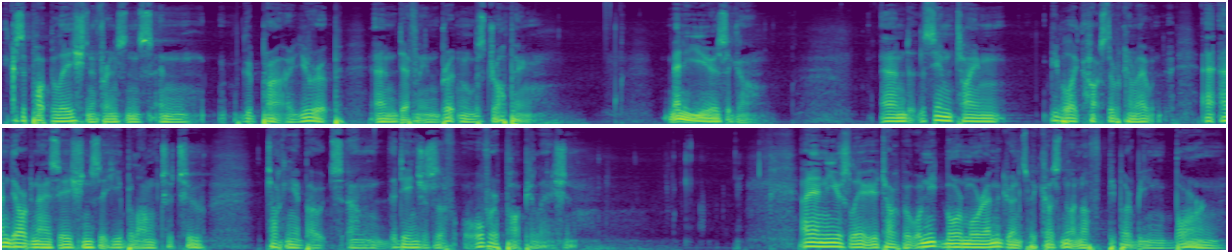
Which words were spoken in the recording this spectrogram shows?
Because the population, for instance, in a good part of Europe and definitely in Britain was dropping many years ago. And at the same time, people like Huxley were coming out, and the organizations that he belonged to, too, talking about um, the dangers of overpopulation. And then years later, you talk about, we need more and more immigrants because not enough people are being born.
